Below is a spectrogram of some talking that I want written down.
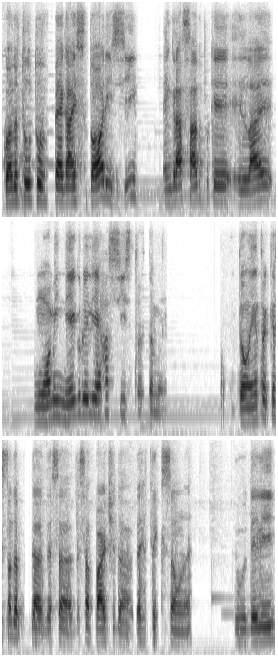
Quando tu, tu pega a história em si, é engraçado porque lá é, um homem negro ele é racista também. Então entra a questão da, da, dessa, dessa parte da, da reflexão, né? O dele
